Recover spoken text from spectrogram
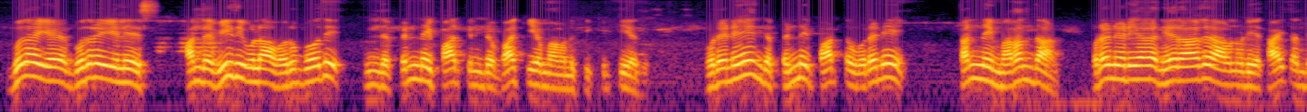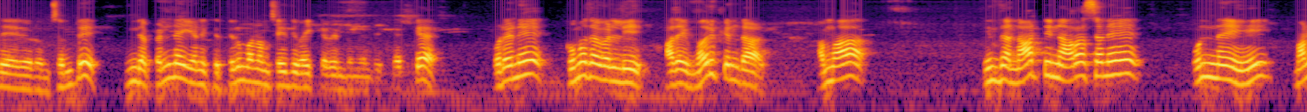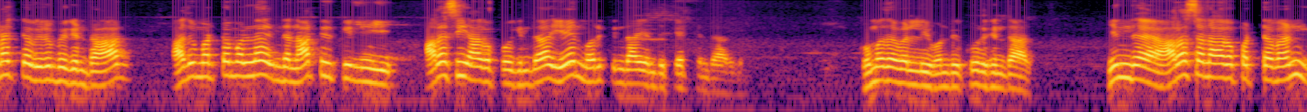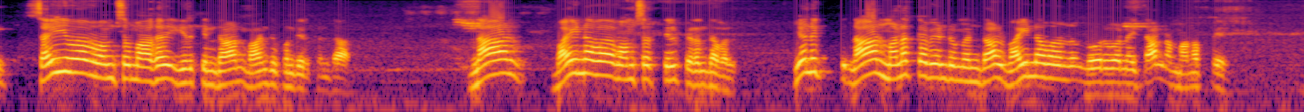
குதிரை குதிரையிலே அந்த வீதி உலா வரும்போது இந்த பெண்ணை பார்க்கின்ற பாக்கியம் அவனுக்கு கிட்டியது. உடனே இந்த பெண்ணை பார்த்த உடனே தன்னை மறந்தான். உடனடியாக நேராக அவனுடைய தாய் தந்தையரிடம் சென்று இந்த பெண்ணை எனக்கு திருமணம் செய்து வைக்க வேண்டும் என்று கேட்க உடனே குமுதவள்ளி அதை மறுக்கின்றாள். அம்மா இந்த நாட்டின் அரசனே உன்னை மணக்க விரும்புகின்றான். அது மட்டுமல்ல இந்த நாட்டிற்கு நீ அரசியாகப் போகின்றாய் ஏன் மறுக்கின்றாய் என்று கேட்கின்றார்கள். குமதவல்லி ஒன்று கூறுகின்றார் இந்த அரசனாகப்பட்டவன் சைவ வம்சமாக இருக்கின்றான் வாழ்ந்து கொண்டிருக்கின்றான். நான் வைணவ வம்சத்தில் பிறந்தவள். எனக்கு நான் மணக்க வேண்டும் என்றால் வைணவன் ஒருவனைத்தான் நான் மணப்பேன்.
